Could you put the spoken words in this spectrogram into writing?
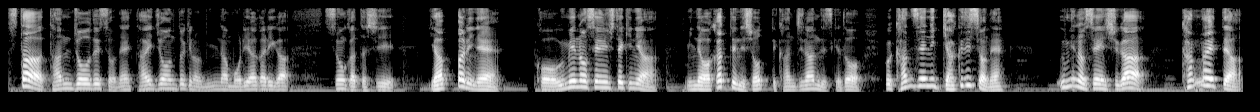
スター誕生ですよね退場の時のみんな盛り上がりがすごかったしやっぱりねこう梅野選手的にはみんな分かってんでしょって感じなんですけどこれ完全に逆ですよね。梅野選手が考えた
